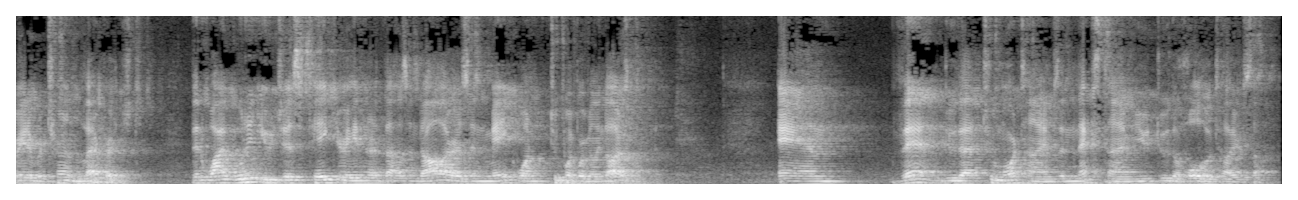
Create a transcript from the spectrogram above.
rate of return leveraged, then why wouldn't you just take your $800,000 and make one $2.4 million off it? And then do that two more times, and next time you do the whole hotel yourself.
